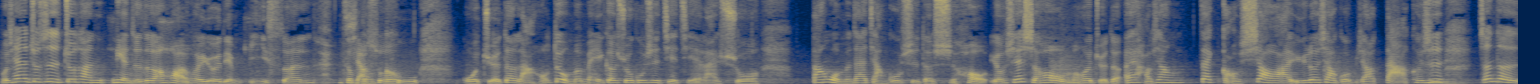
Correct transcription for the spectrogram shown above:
我现在就是，就算念着这段话，会有一点鼻酸，想哭。我觉得啦，吼，对我们每一个说故事姐姐来说，当我们在讲故事的时候，有些时候我们会觉得，哎，好像在搞笑啊，娱乐效果比较大。可是，真的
